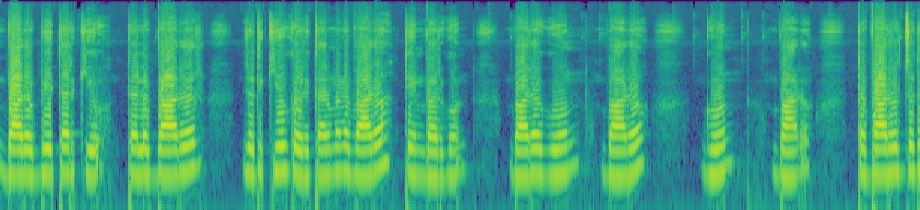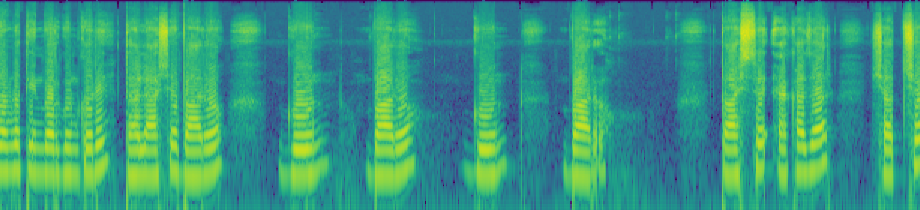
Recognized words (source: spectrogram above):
বারো বি তার কিউ। তাহলে বারোর যদি কিউ করি, তার মানে বারো তিনবার গুণ। বারো গুণ বারো গুণ বারো। তো বারোর যদি আমরা তিনবার গুণ করি, তাহলে আসে বারো গুণ বারো গুণ বারো। তো আসছে এক হাজার সাতশো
